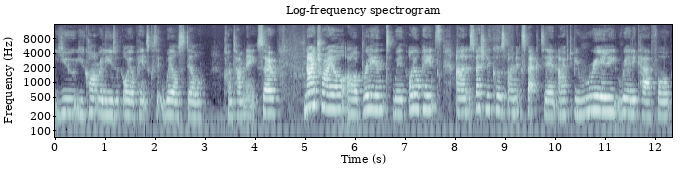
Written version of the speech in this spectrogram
you, you can't really use with oil paints because it will still contaminate. So nitrile are brilliant with oil paints and especially because I'm expecting I have to be really really careful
